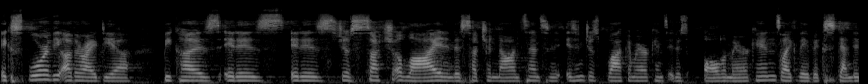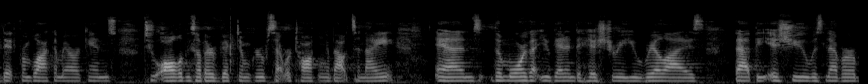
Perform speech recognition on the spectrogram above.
explore the other idea because it is it is just such a lie and it is such a nonsense and it isn't just black Americans, it is all Americans. Like they've extended it from black Americans to all of these other victim groups that we're talking about tonight. And the more that you get into history, you realize that the issue was never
